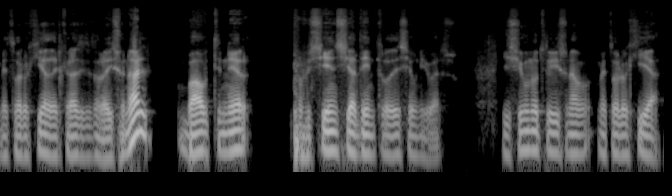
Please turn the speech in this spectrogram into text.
metodología del karate tradicional, va a obtener proficiencia dentro de ese universo. Y si uno utiliza una metodología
